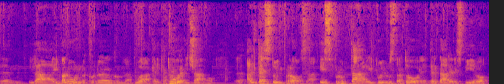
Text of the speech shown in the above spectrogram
ehm, la, il balloon con, con, la tua caricatura, diciamo, eh, al testo in prosa e sfruttare il tuo illustratore per dare respiro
